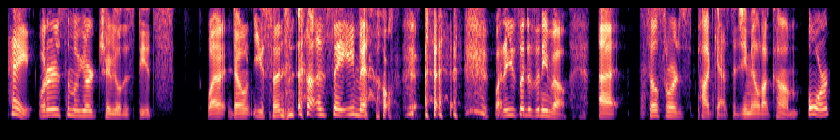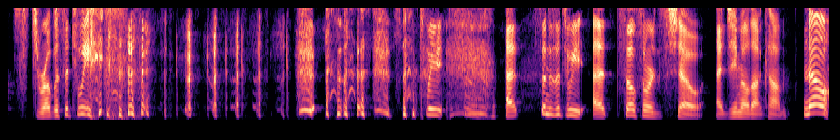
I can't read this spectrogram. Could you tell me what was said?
hey, what are some of your trivial disputes? Why don't you send us a email? Why don't you send us an email at sellswordspodcast at gmail.com or strobe us a tweet. tweet at send us a tweet at sellswordsshow at gmail.com. No,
